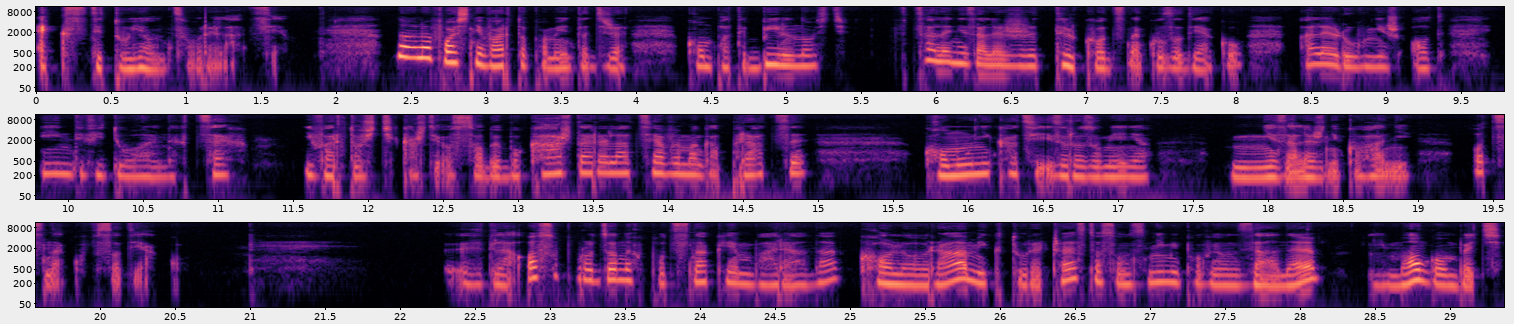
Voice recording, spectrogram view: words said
ekscytującą relację. No ale właśnie warto pamiętać, że kompatybilność wcale nie zależy tylko od znaku zodiaku, ale również od indywidualnych cech i wartości każdej osoby, bo każda relacja wymaga pracy, komunikacji i zrozumienia, niezależnie, kochani, od znaków zodiaku. Dla osób urodzonych pod znakiem barana, kolorami, które często są z nimi powiązane i mogą być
